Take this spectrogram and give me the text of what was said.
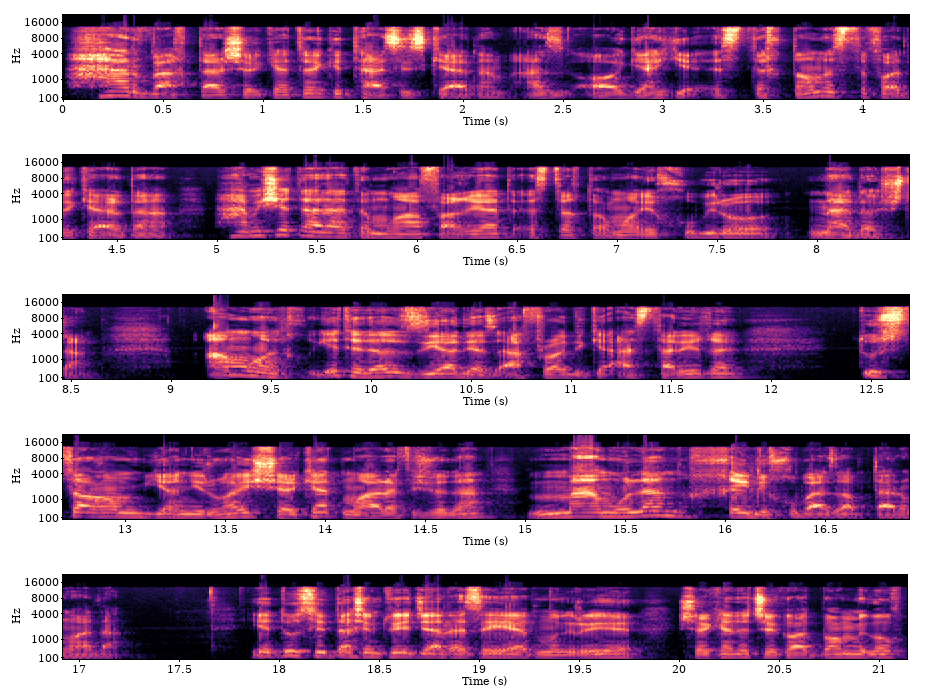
هر وقت در شرکت هایی که تأسیس کردم از آگهی استخدام استفاده کردم همیشه در حد موفقیت استخدام های خوبی رو نداشتم. اما یه تعداد زیادی از افرادی که از طریق دوستام یا نیروهای شرکت معرفی شدن معمولا خیلی خوب از آب در اومدن. یه دوستی داشتیم توی جلسه هیئت مدیره شرکت چکاتبان می‌گفت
